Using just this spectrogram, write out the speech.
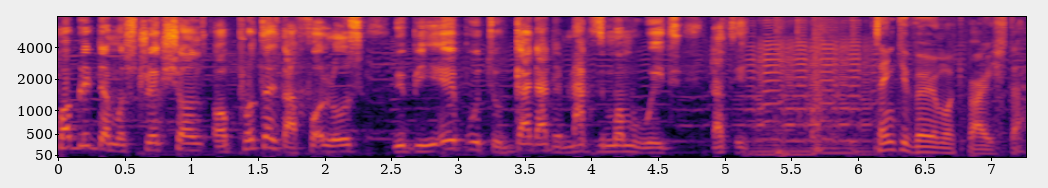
public demonstrations or protest that follows will be able to gather the maximum weight that it. Thank you very much, Barrister.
